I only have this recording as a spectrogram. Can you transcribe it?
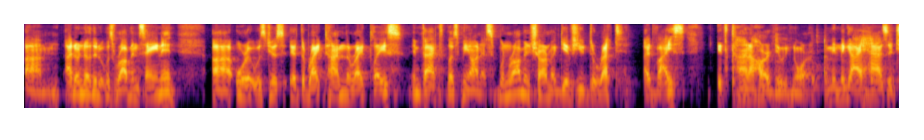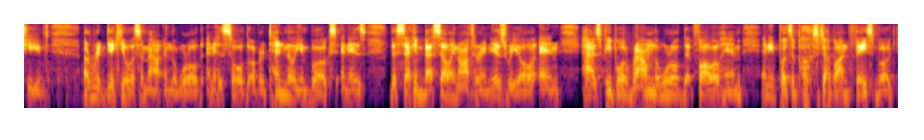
um, I don't know that it was Robin saying it, uh, or it was just at the right time the right place. In fact, let's be honest, when Robin Sharma gives you direct advice, it's kind of hard to ignore. I mean, the guy has achieved a ridiculous amount in the world and has sold over 10 million books and is the second best selling author in Israel and has people around the world that follow him. And he puts a post up on Facebook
